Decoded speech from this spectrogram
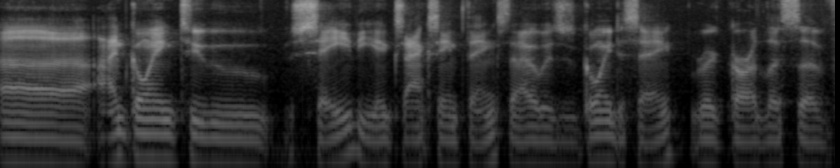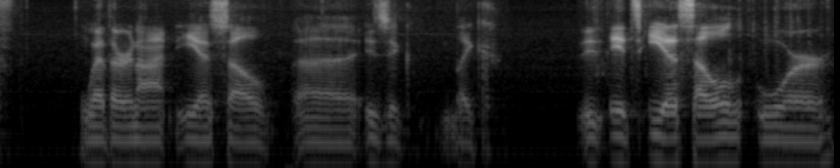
Uh, I'm going to say the exact same things that I was going to say, regardless of whether or not ESL uh, is it like it's ESL or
